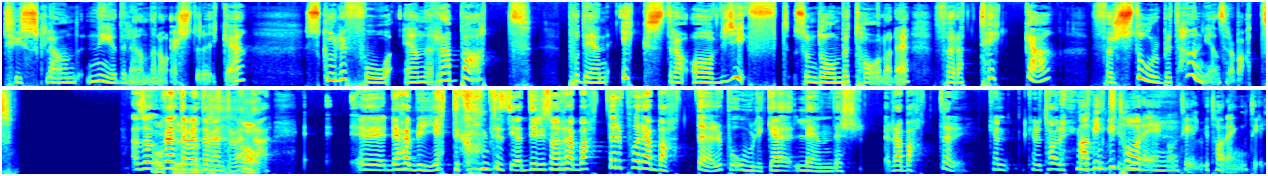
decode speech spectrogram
Tyskland, Nederländerna och Österrike skulle få en rabatt på den extra avgift som de betalade för att täcka för Storbritanniens rabatt. Alltså Okej, vänta, vänta, vänta, vänta. Eh, Det här blir jättekomplicerat. Det är liksom rabatter på rabatter på olika länders rabatter. Kan, kan du ta det en Ja, gång vi, vi till? tar det en gång till. Vi tar det en gång till.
